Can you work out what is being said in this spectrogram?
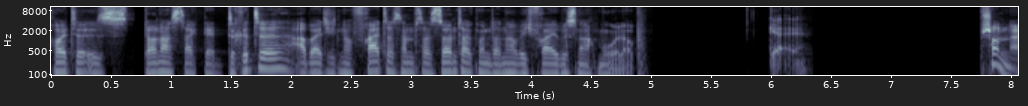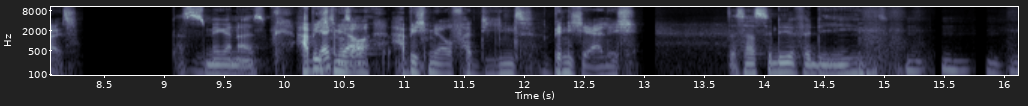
heute ist Donnerstag der dritte, arbeite ich noch Freitag, Samstag, Sonntag und dann habe ich frei bis nach dem Urlaub. Geil. Schon nice. Das ist mega nice. Habe ich, Ja, ich muss mir auch, auch- hab ich mir auch verdient, bin ich ehrlich. Das hast du dir verdient. Wäre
